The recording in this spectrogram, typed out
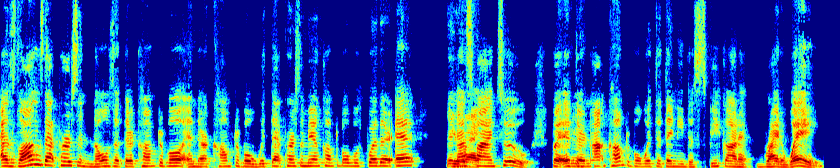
as long as that person knows that they're comfortable and they're comfortable with that person being comfortable with where they're at, then You're that's right. fine too. But if Mm. they're not comfortable with it, they need to speak on it right away.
